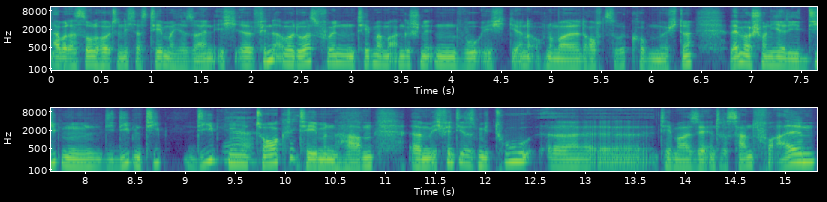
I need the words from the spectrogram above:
Aber das soll heute nicht das Thema hier sein. Ich äh, finde aber, du hast vorhin ein Thema mal angeschnitten, wo ich gerne auch nochmal drauf zurückkommen möchte. Wenn wir schon hier die Diepen, die Diepen, Diepen ja. Talk-Themen haben. Ähm, ich finde dieses MeToo-Thema äh, sehr interessant, vor allem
